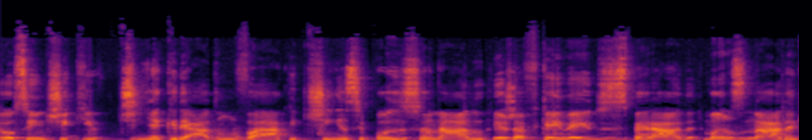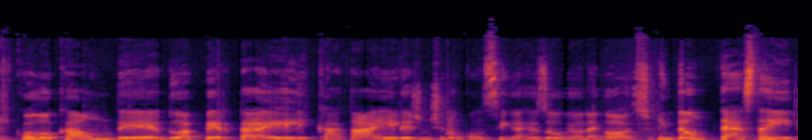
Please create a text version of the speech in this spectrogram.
eu senti que tinha criado um vácuo e tinha se posicionado e eu já fiquei meio desesperada. Mas nada que colocar um dedo, apertar ele, catar ele, a gente não consiga resolver o negócio. Então testa aí.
